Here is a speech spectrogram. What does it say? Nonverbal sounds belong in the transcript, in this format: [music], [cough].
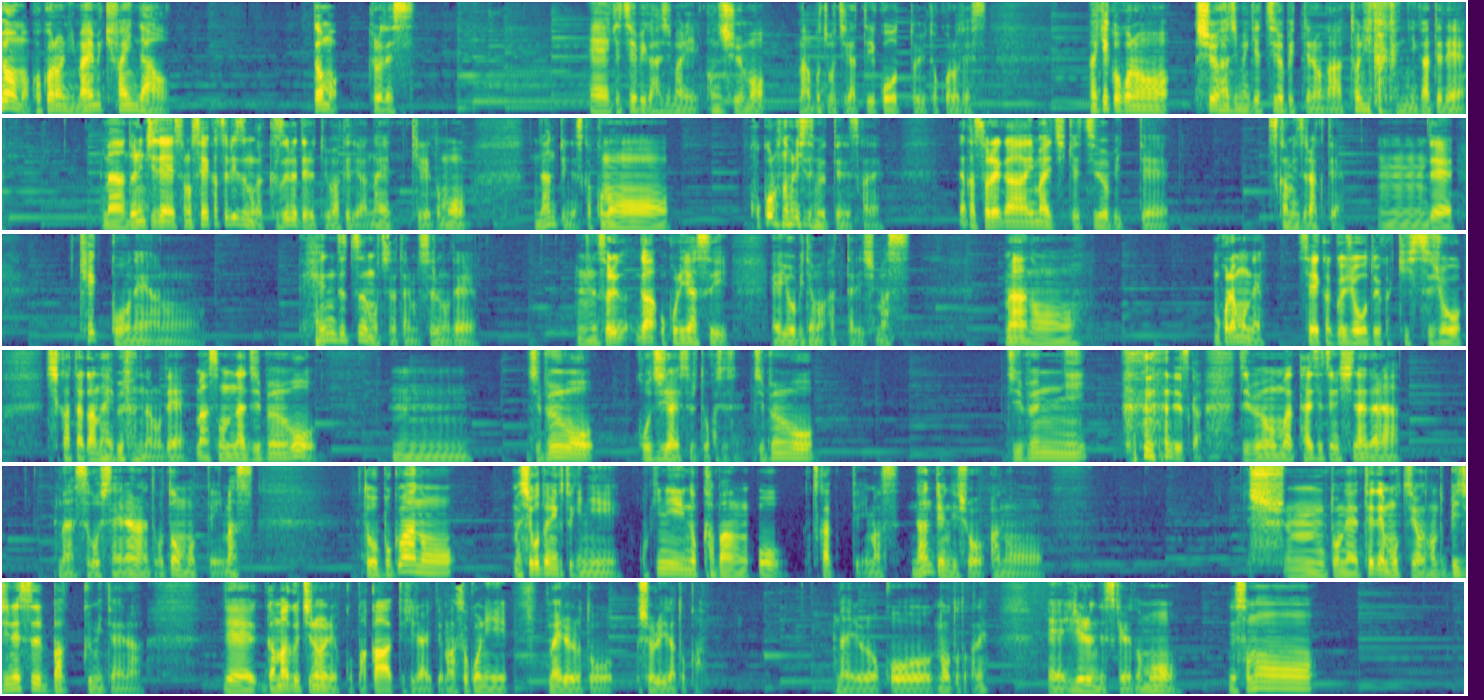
今日も心に前向きファインダーを。どうも黒です、えー、月曜日が始まり今週もまあぼちぼちやっていこうというところです、まあ、結構この週始め月曜日っていうのがとにかく苦手でまあ土日でその生活リズムが崩れてるというわけではないけれども何て言うんですかこの心のリズムっていうんですかね。なんかそれがいまいち月曜日ってつかみづらくて。うんで結構ねあの片頭痛持ちだったりもするので、うん、それが起こりやすい、えー、曜日でもあったりします。まああのもうこれはもうね性格上というか気質上仕方がない部分なのでまあそんな自分をうん自分をご自愛するっておかしいですね。自分を自分に [laughs] 何ですか？自分をまあ大切にしながらまあ過ごしたいななんてことを思っています。と僕はあの、まあ、仕事に行く時にお気に入りのカバンを使っています。なんて言うんでしょう？あのうんとね手で持つようなほんとビジネスバッグみたいなでガマ口のようにこうパカーって開いて、まあ、そこにまあいろいろと書類だとかまあいろいろこうノートとかねえー、入れるんですけれどもでその、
